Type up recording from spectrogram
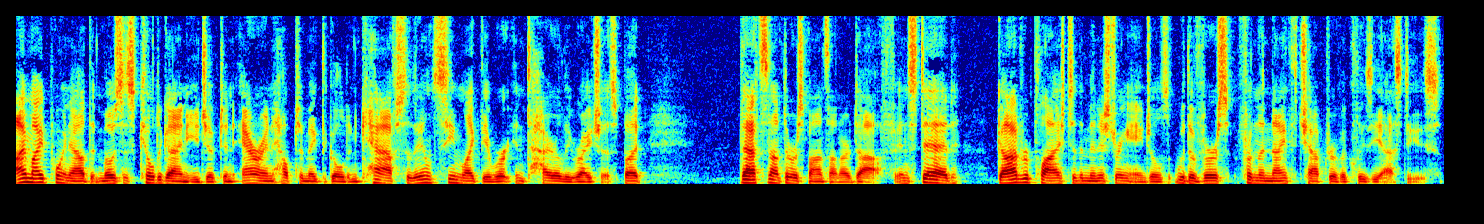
I might point out that Moses killed a guy in Egypt and Aaron helped to make the golden calf, so they don't seem like they were entirely righteous. But that's not the response on our daf. Instead, God replies to the ministering angels with a verse from the ninth chapter of Ecclesiastes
